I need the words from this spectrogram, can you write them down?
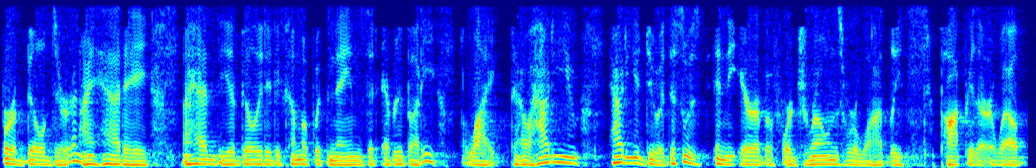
for a builder and I had a I had the ability to come up with names that everybody liked. Now, how do you how do you do it? This was in the era before drones were wildly popular. Well,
